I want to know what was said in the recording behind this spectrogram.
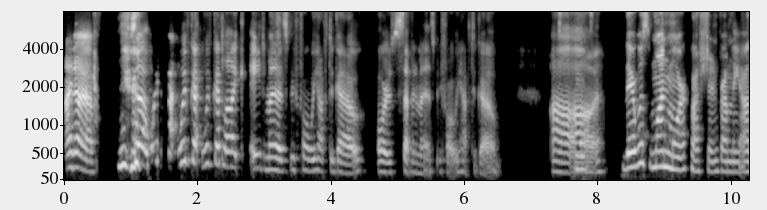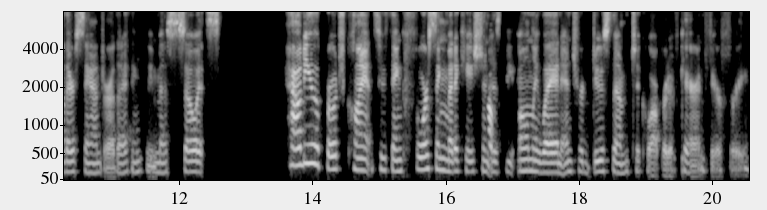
I know. so we've got, we've got we've got like eight minutes before we have to go, or seven minutes before we have to go. Uh, there was one more question from the other Sandra that I think we missed. So it's how do you approach clients who think forcing medication oh. is the only way and introduce them to cooperative care and fear free?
